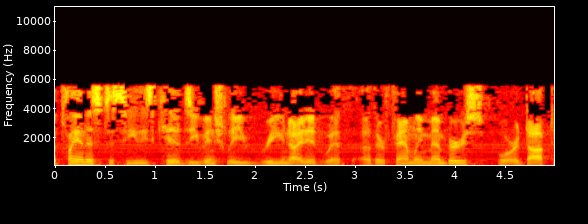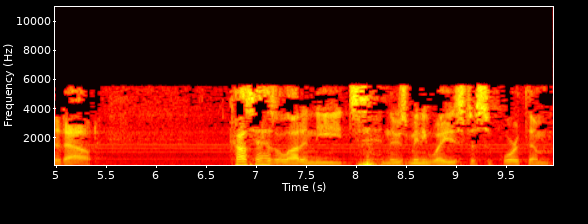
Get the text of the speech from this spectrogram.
The plan is to see these kids eventually reunited with other family members or adopted out. CASA has a lot of needs, and there's many ways to support them.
